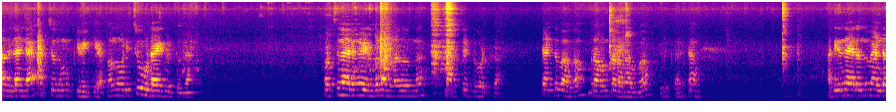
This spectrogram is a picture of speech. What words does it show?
അതിൽ തന്നെ അച്ചൊന്ന് മുക്കി വെക്കുക. അപ്പം ഒന്നുകൂടി ചൂടായി കിട്ടില്ല കുറച്ച് നേരം കഴിയുമ്പോൾ നമ്മളതൊന്ന് മറിച്ചിട്ട് കൊടുക്കുക രണ്ട് ഭാഗം ബ്രൗൺ കളറാകുമ്പോൾ എടുക്കുക കേട്ടോ അധികം നേരമൊന്നും വേണ്ട.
